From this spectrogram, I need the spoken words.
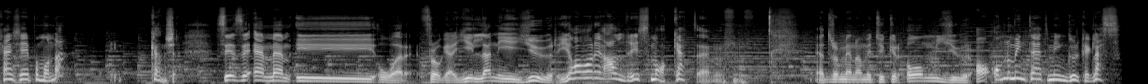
Kanske på måndag? Kanske. CCMM i år frågar Gillar ni djur? Jag har aldrig smakat. Jag tror de menar om vi tycker om djur. Ja, om de inte äter min gurkaglass.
